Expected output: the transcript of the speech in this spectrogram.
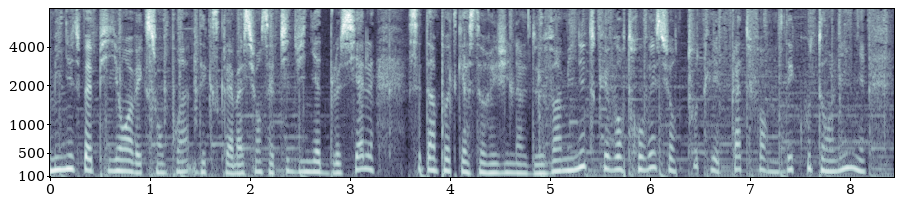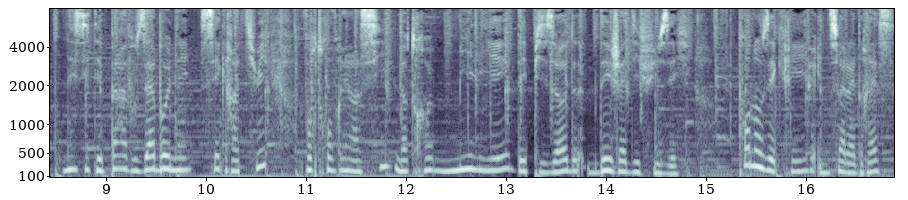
Minute Papillon avec son point d'exclamation, sa petite vignette bleu ciel. C'est un podcast original de 20 minutes que vous retrouvez sur toutes les plateformes d'écoute en ligne. N'hésitez pas à vous abonner, c'est gratuit. Vous retrouverez ainsi notre millier d'épisodes déjà diffusés pour nous écrire une seule adresse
